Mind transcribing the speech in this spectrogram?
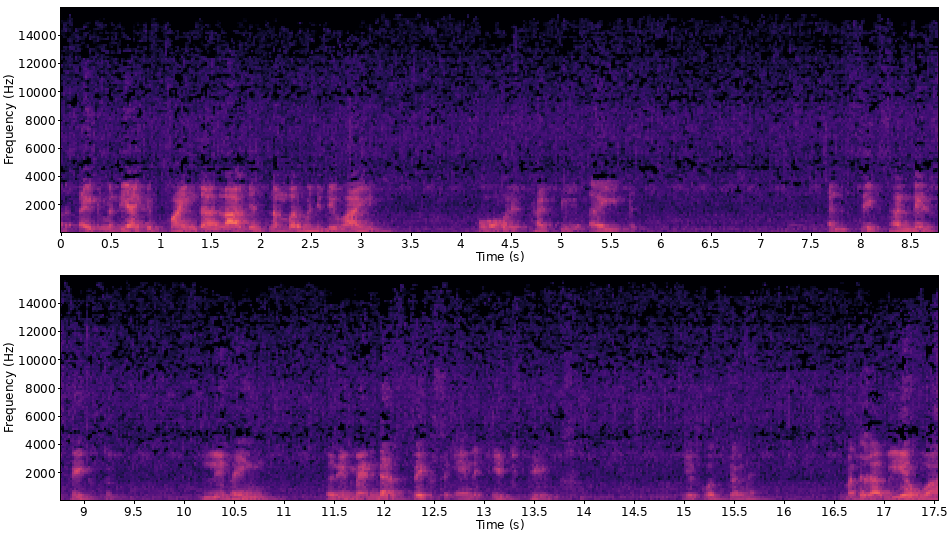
और एट में दिया है कि find the largest number which divide four thirty eight and six hundred six leaving remainder six in each case ये क्वेश्चन है। मतलब ये हुआ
